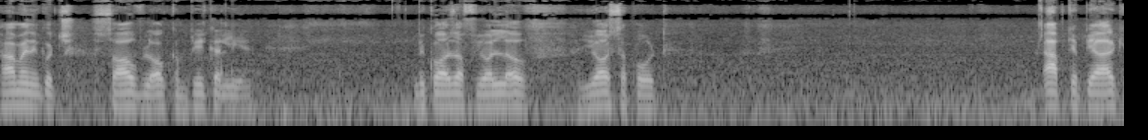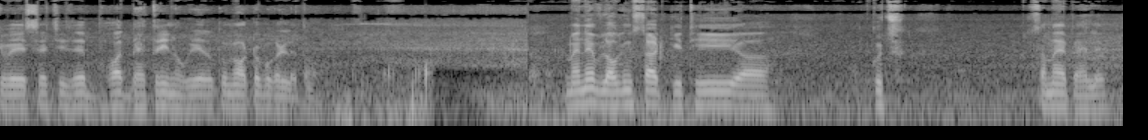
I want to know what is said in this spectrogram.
हाँ मैंने कुछ सौ व्लॉग कंप्लीट कर लिए because of your love your support आपके प्यार की वजह से चीज़ें बहुत बेहतरीन हो गई है। तो मैं ऑटो पकड़ लेता हूँ। मैंने व्लॉगिंग स्टार्ट की थी आ, कुछ समय पहले।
